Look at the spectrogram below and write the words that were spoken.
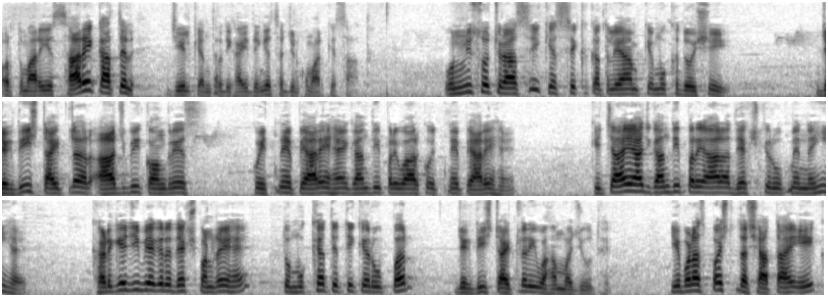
और तुम्हारे ये सारे कातिल जेल के अंदर दिखाई देंगे सज्जन कुमार के साथ। उन्नीस सौ चौरासी के सिख कतलेआम के मुख्य दोषी जगदीश टाइटलर, आज भी कांग्रेस को इतने प्यारे हैं, गांधी परिवार को इतने प्यारे हैं कि चाहे आज गांधी परिवार अध्यक्ष के रूप में नहीं है, खड़गे जी भी अगर अध्यक्ष बन रहे हैं तो मुख्य अतिथि के रूप पर जगदीश टाइटलर ही वहाँ मौजूद है। ये बड़ा स्पष्ट दर्शाता है एक,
